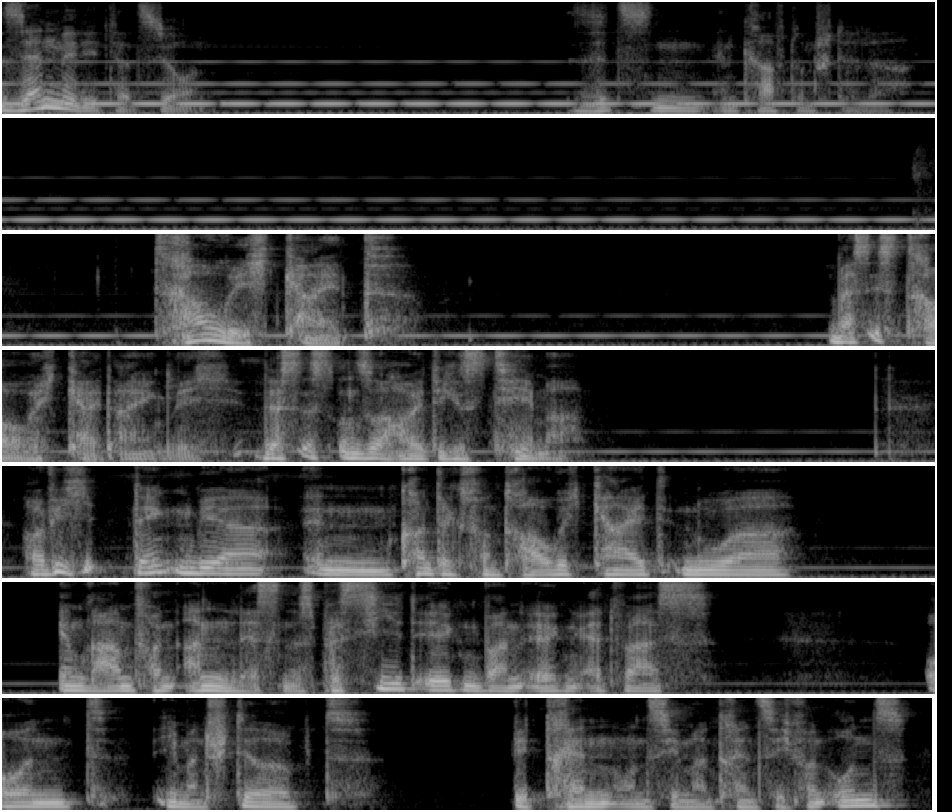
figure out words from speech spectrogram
Zen-Meditation. Sitzen in Kraft und Stille. Traurigkeit. Was ist Traurigkeit eigentlich? Das ist unser heutiges Thema. Häufig denken wir im Kontext von Traurigkeit nur im Rahmen von Anlässen. Es passiert irgendwann irgendetwas und jemand stirbt, wir trennen uns, jemand trennt sich von uns.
